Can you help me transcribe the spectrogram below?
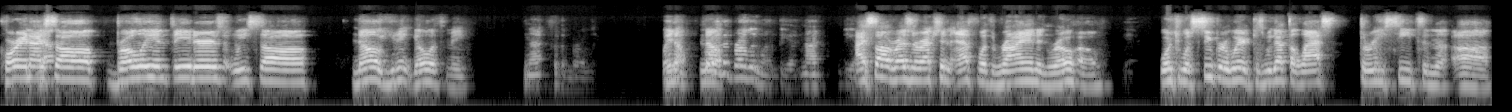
Corey and I Yeah. saw Broly in theaters. We saw. No, you didn't go with me. Not for the Broly. Wait, No, no, no. for the Broly one. The, not the I saw Resurrection F with Ryan and Rojo, which was super weird because we got the last three seats in the uh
